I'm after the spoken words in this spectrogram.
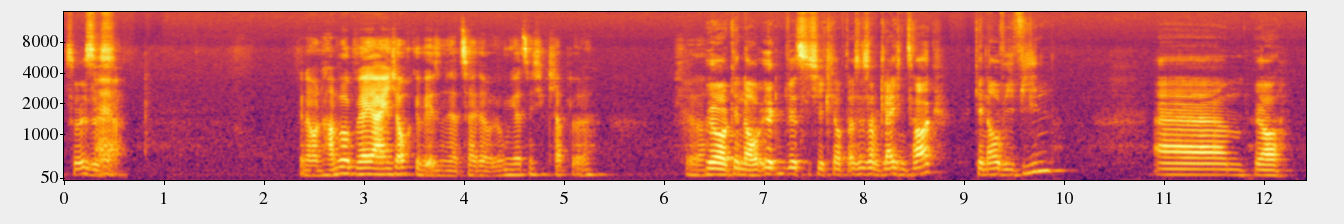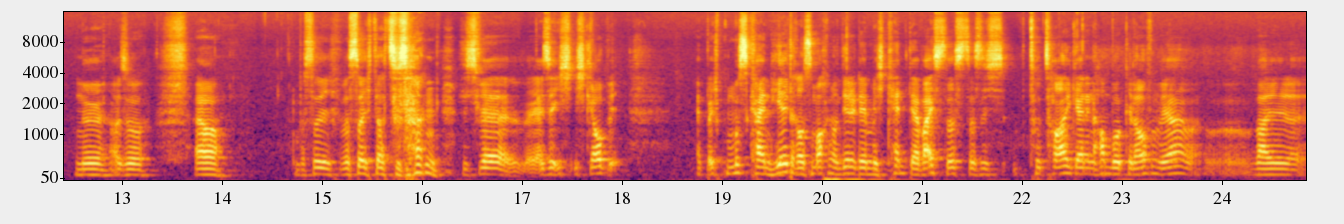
So ist es. Ah, ja. Genau, und Hamburg wäre ja eigentlich auch gewesen in der Zeit, aber irgendwie hat es nicht geklappt, oder? Für ja, genau, irgendwie hat es nicht geklappt. Also es ist am gleichen Tag, genau wie Wien. Ähm, ja, nö, also, ja, was soll ich, was soll ich dazu sagen? Ich wär, also ich, ich glaube, ich muss keinen Hehl draus machen und jeder, der mich kennt, der weiß das, dass ich total gerne in Hamburg gelaufen wäre, weil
